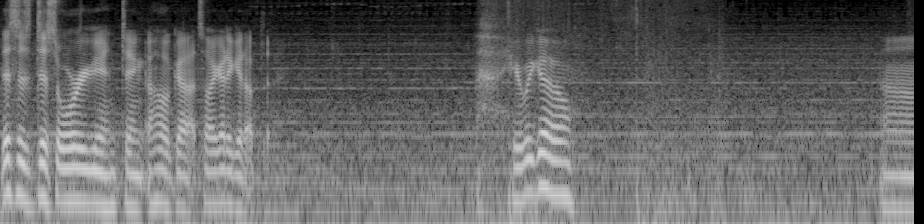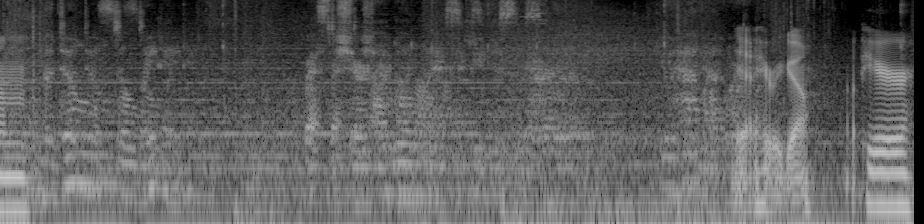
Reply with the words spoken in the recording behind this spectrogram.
This is disorienting. Oh god, so I gotta get up there. Here we go. Um, The dome is still waiting. Rest assured, I will not execute this. You have my word. yeah, here we go. Up here.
